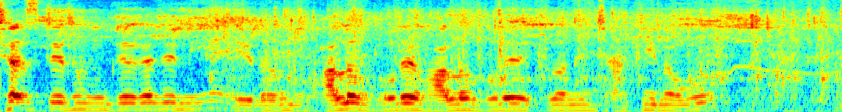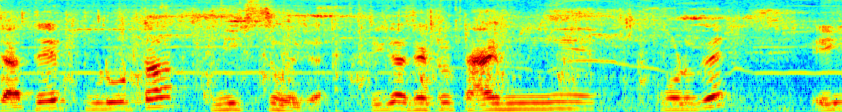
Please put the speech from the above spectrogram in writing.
জাস্ট এটা মুখের কাছে নিয়ে এরকম ভালো করে ভালো করে একটুখানি ঝাঁকি নেব, যাতে পুরোটা মিক্স হয়ে যায়। ঠিক আছে? একটু টাইম নিয়ে করবে, এই,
